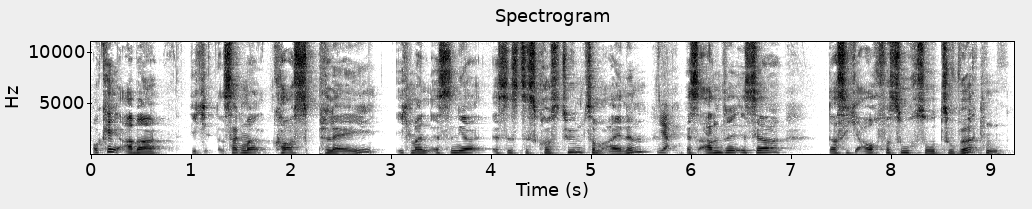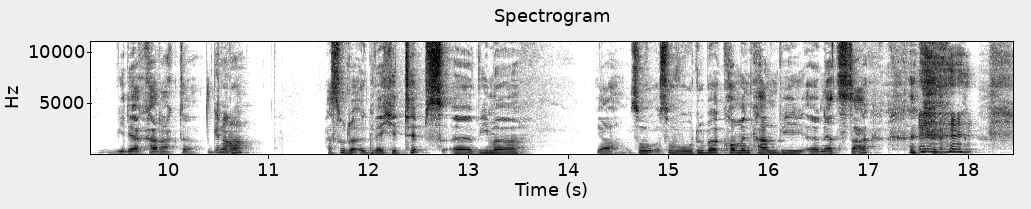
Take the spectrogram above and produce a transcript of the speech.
Okay, aber ich sag mal, Cosplay, ich meine, es sind ja, es ist das Kostüm zum einen. Ja. Das andere ist ja, dass ich auch versuche, so zu wirken wie der Charakter. Genau. Oder? Hast du da irgendwelche Tipps, äh, wie man ja so, so rüberkommen kann wie äh, Ned Stark?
